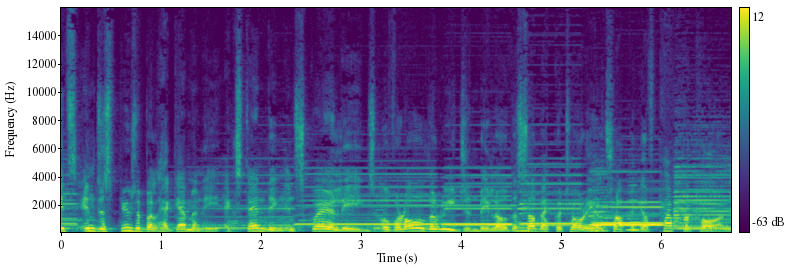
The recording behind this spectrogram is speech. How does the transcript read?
its indisputable hegemony extending in square leagues over all the region below the subequatorial tropic of Capricorn,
